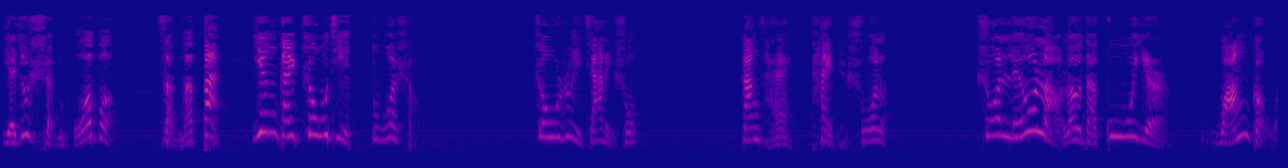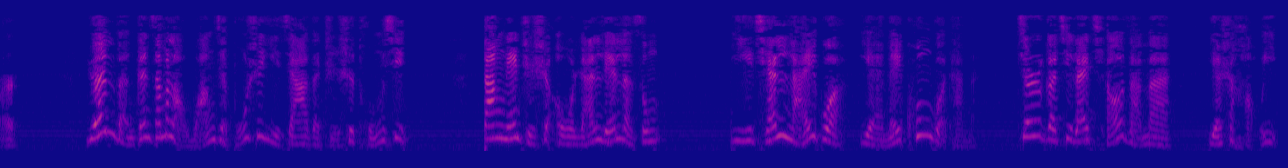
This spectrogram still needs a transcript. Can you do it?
也就沈婆婆怎么办？应该周济多少？周瑞家里说，刚才太太说了，说刘姥姥的姑爷王狗儿，原本跟咱们老王家不是一家子，只是同姓。当年只是偶然连了宗，以前来过也没空过他们。今儿个既来瞧咱们，也是好意，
